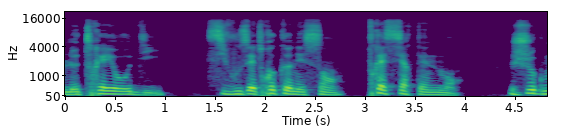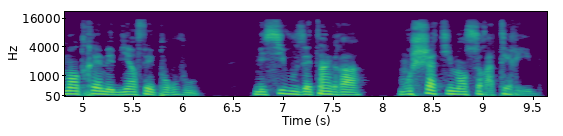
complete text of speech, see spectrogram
Le Très-Haut dit, Si vous êtes reconnaissant, très certainement, j'augmenterai mes bienfaits pour vous. Mais si vous êtes ingrat, mon châtiment sera terrible.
